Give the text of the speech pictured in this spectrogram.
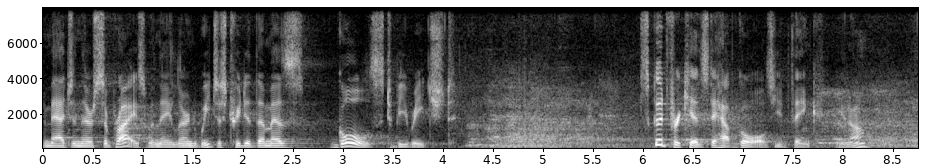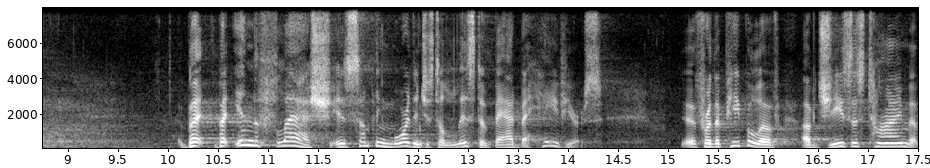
Imagine their surprise when they learned we just treated them as goals to be reached. it's good for kids to have goals, you'd think, you know? But, but in the flesh is something more than just a list of bad behaviors. Uh, for the people of, of Jesus' time, the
